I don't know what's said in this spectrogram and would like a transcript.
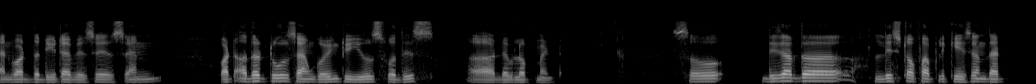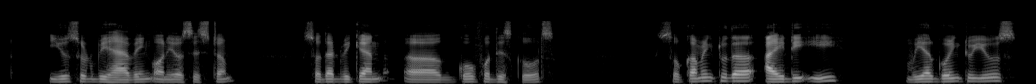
and what the database is and what other tools I'm going to use for this uh, development. So these are the list of application that you should be having on your system so that we can uh, go for this course. So coming to the IDE, we are going to use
